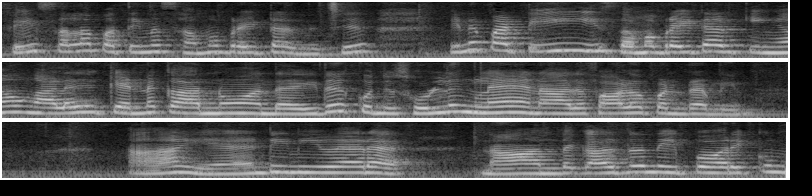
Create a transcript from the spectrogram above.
ஃபேஸ் எல்லாம் பார்த்தீங்கன்னா செம பிரைட்டாக இருந்துச்சு. என்ன பாட்டி செம பிரைட்டாக இருக்கீங்க. உங்கள் அழகுக்கு என்ன காரணம்? அந்த இதை கொஞ்சம் சொல்லுங்களேன். நான் அதை ஃபாலோ பண்ணுறேன் அப்படின்னு. ஆ ஏன்டி நீ வேற? நான் அந்த காலத்துலேருந்து இப்போ வரைக்கும்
